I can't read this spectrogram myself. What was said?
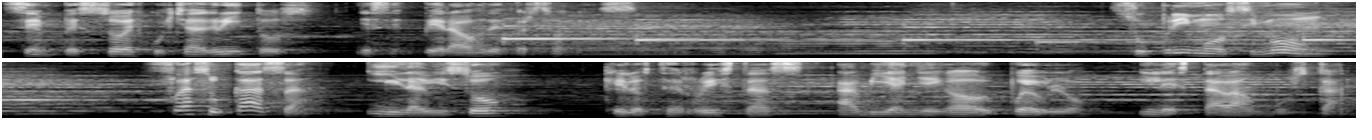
se empezó a escuchar gritos desesperados de personas. Su primo Simón fue a su casa y le avisó que los terroristas habían llegado al pueblo y le estaban buscando.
